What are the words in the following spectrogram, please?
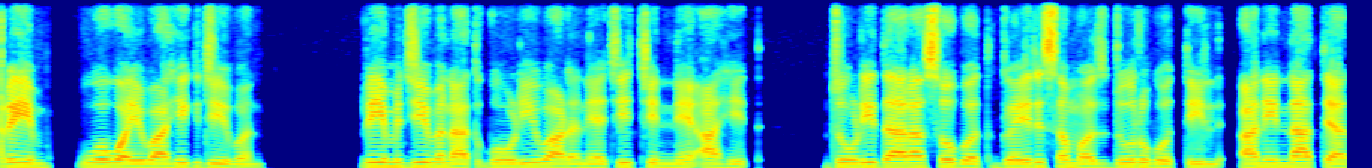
प्रेम व वैवाहिक जीवन. प्रेमजीवनात गोडी वाढण्याची चिन्हे आहेत. जोडीदारासोबत गैरसमज दूर होतील आणि नात्यात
